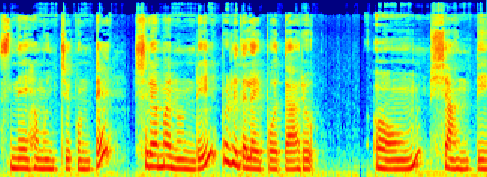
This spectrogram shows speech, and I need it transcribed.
స్నేహముంచుకుంటే శ్రమ నుండి విడుదలైపోతారు. ఓం శాంతి.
